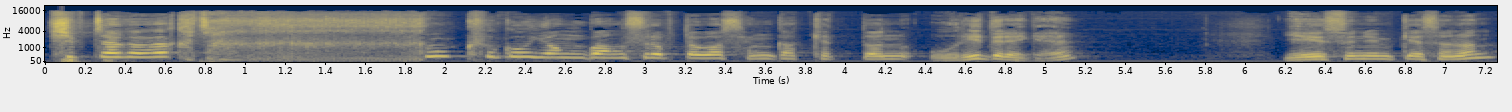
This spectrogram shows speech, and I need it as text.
십자가가 가장 크고 영광스럽다고 생각했던 우리들에게 예수님께서는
